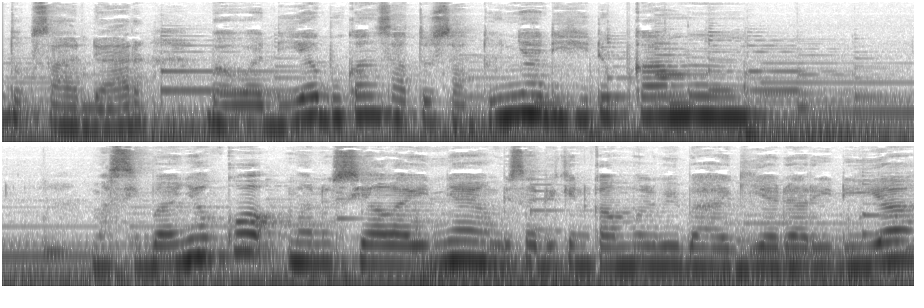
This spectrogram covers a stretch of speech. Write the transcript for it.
untuk sadar bahwa dia bukan satu-satunya di hidup kamu. Masih banyak kok manusia lainnya yang bisa bikin kamu lebih bahagia dari dia.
